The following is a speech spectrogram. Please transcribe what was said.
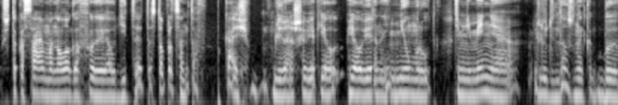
Что касаемо налогов и аудита, это сто процентов. Пока еще в ближайший век, я, я уверен, не умрут. Тем не менее, люди должны как бы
